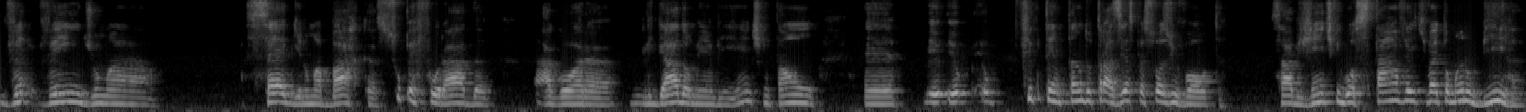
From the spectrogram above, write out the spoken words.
vem, vem de uma. segue numa barca super furada, agora ligada ao meio ambiente. Então, é, eu, eu, eu fico tentando trazer as pessoas de volta. Sabe? Gente que gostava e que vai tomando birra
